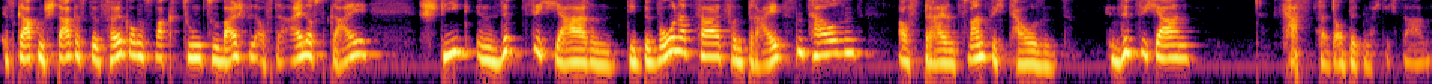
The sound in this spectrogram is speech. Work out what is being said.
es gab ein starkes Bevölkerungswachstum, zum Beispiel auf der Isle of Skye stieg in 70 Jahren die Bewohnerzahl von 13.000 auf 23.000. In 70 Jahren fast verdoppelt, möchte ich sagen.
